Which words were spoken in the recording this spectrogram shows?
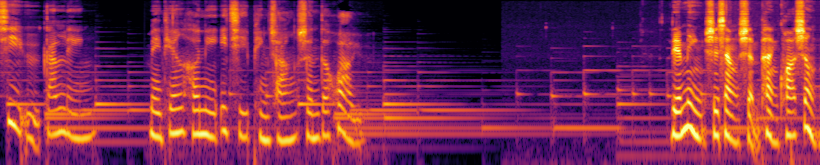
细雨甘霖，每天和你一起品尝神的话语。怜悯是向审判夸胜。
